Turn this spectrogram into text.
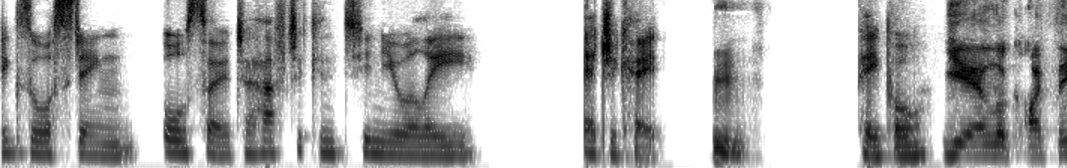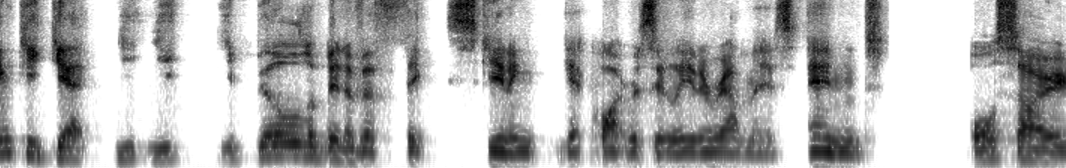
exhausting also to have to continually educate hmm. people. Yeah, look, I think you get you, you, you build a bit of a thick skin and get quite resilient around this, and also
